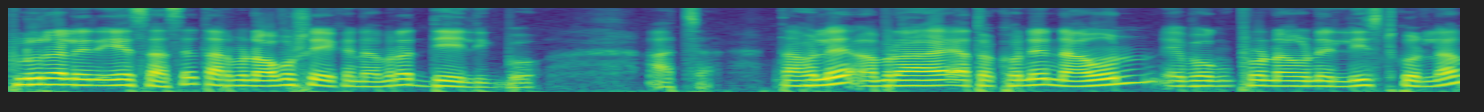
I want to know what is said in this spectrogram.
প্লুরালের এস আছে, তার মানে অবশ্যই এখানে আমরা দে লিখব। আচ্ছা তাহলে আমরা এতক্ষণে নাউন এবং প্রোনাউনের লিস্ট করলাম।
